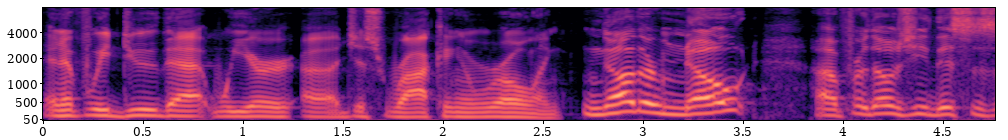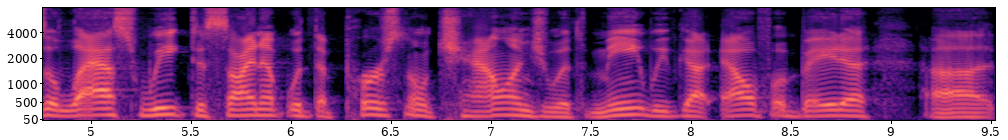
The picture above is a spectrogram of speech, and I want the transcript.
And if we do that, we are uh, just rocking and rolling. Another note uh, for those of you, this is the last week to sign up with the personal challenge with me. We've got Alpha, Beta, uh,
